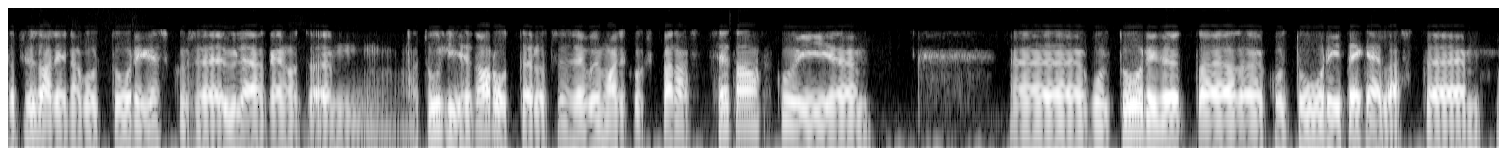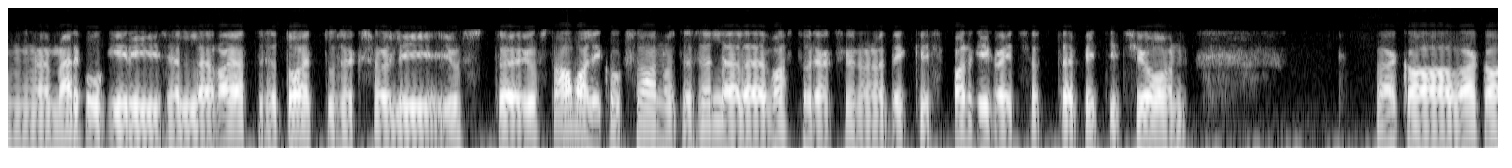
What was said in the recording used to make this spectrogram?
tähendab südalinna kultuurikeskuse üle käinud ähm, tulised arutelud, see sai võimalikuks pärast seda, kui Äh, kultuuritöötaja, kultuuritegelaste äh, märgukiri selle rajatise toetuseks oli just, just avalikuks saanud ja sellele vastureaktsioonina tekkis pargikaitsjate petitsioon väga, väga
